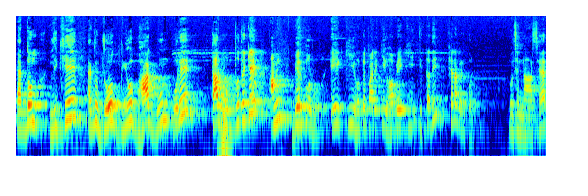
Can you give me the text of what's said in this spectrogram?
একদম লিখে, একদম যোগ, বিয়োগ, ভাগ, গুণ করে তার মধ্য থেকে আমি বের করব। এই কি হতে পারে, কি হবে, কি ইত্যাদি সেটা বের করব। বলছে, না স্যার,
